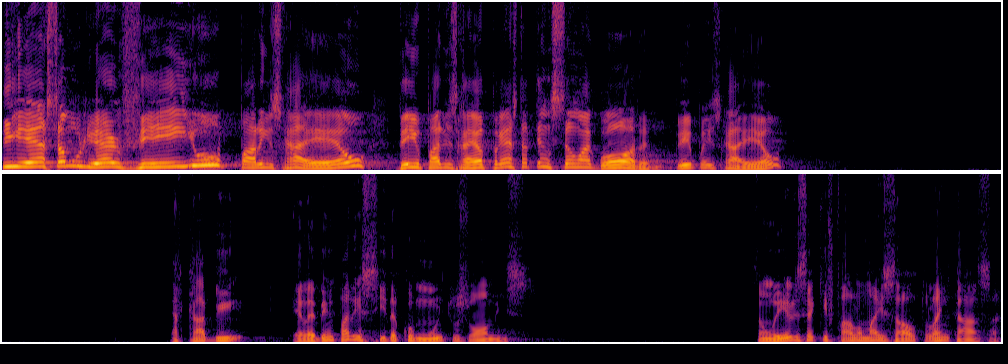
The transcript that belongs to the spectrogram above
E essa mulher veio para Israel veio para Israel, presta atenção agora, veio para Israel. Acabe, ela é bem parecida com muitos homens. São eles é que falam mais alto lá em casa.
